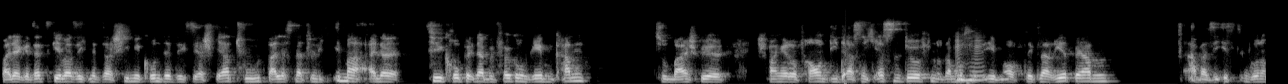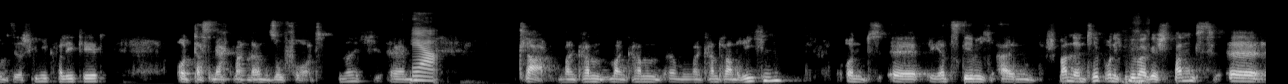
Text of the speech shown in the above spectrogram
Weil der Gesetzgeber sich mit Sashimi grundsätzlich sehr schwer tut, weil es natürlich immer eine Zielgruppe in der Bevölkerung geben kann, zum Beispiel schwangere Frauen, die das nicht essen dürfen. Und da muss Mhm. es eben auch deklariert werden. Aber sie ist im Grunde genommen Sashimi-Qualität. Und das merkt man dann sofort. Ähm, Ja. klar, man kann, man kann, äh, man kann dran riechen. Und äh, jetzt gebe ich einen spannenden Tipp und ich bin mal gespannt, äh,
